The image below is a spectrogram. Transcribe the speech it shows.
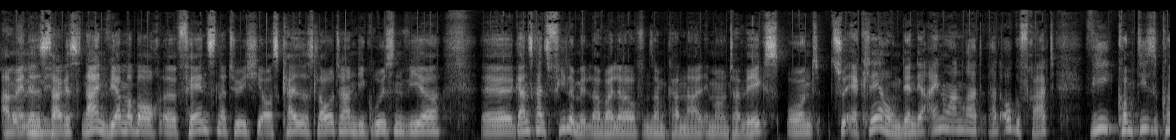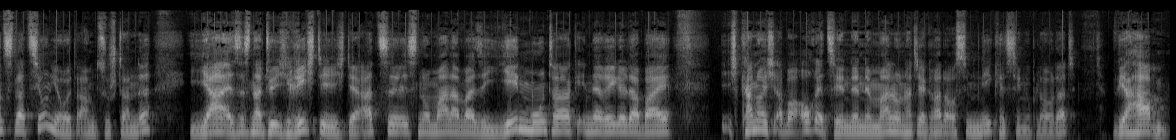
am Ende des Tages. Nein, wir haben aber auch äh, Fans natürlich hier aus Kaiserslautern, die grüßen wir. Äh, ganz, ganz viele mittlerweile auf unserem Kanal immer unterwegs. Und zur Erklärung, denn der eine oder andere hat, hat auch gefragt, wie kommt diese Konstellation hier heute Abend zustande? Ja, es ist natürlich richtig. Der Atze ist normalerweise jeden Montag in der Regel dabei. Ich kann euch aber auch erzählen, denn der Marlon hat ja gerade aus dem Nähkästchen geplaudert. Wir haben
